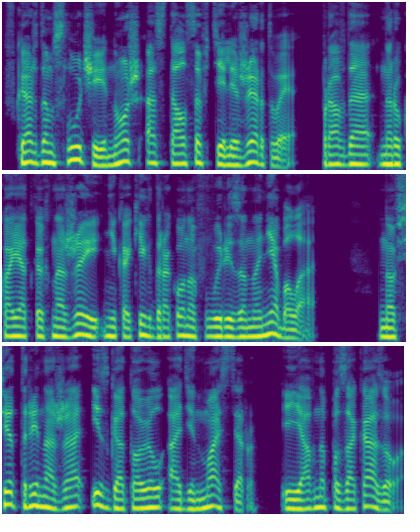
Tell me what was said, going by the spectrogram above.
В каждом случае нож остался в теле жертвы. Правда, на рукоятках ножей никаких драконов вырезано не было. Но все три ножа изготовил один мастер, и явно по заказу.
